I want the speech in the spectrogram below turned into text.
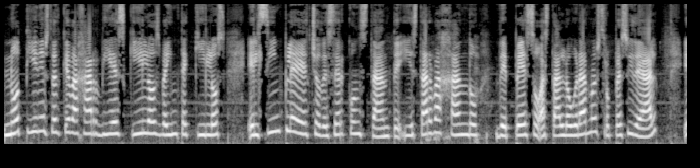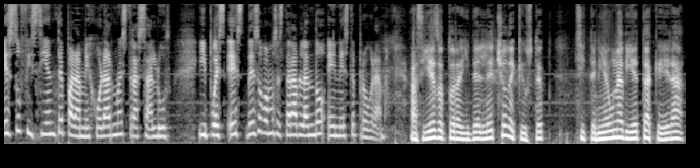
No tiene usted que bajar 10 kilos, 20 kilos. El simple hecho de ser constante y estar bajando de peso hasta lograr nuestro peso ideal es suficiente para mejorar nuestra salud. Y pues es, de eso vamos a estar hablando en este programa. Así es, doctora. Y del hecho de que usted, si tenía una dieta que era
